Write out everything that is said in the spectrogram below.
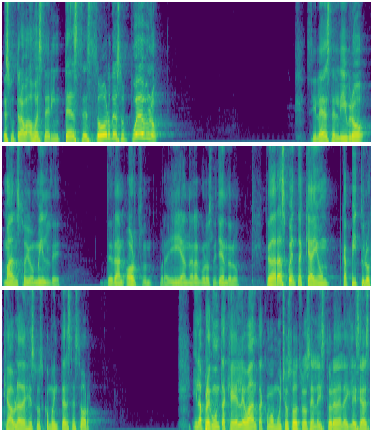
de su trabajo, es ser intercesor de su pueblo. Si lees el libro Manso y Humilde de Dan Orton, por ahí andan algunos leyéndolo, te darás cuenta que hay un capítulo que habla de Jesús como intercesor. Y la pregunta que él levanta, como muchos otros en la historia de la iglesia, es,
